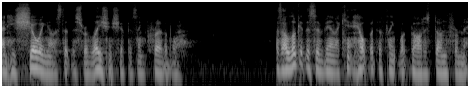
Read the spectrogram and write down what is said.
and he's showing us that this relationship is incredible. As I look at this event, I can't help but to think what God has done for me.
